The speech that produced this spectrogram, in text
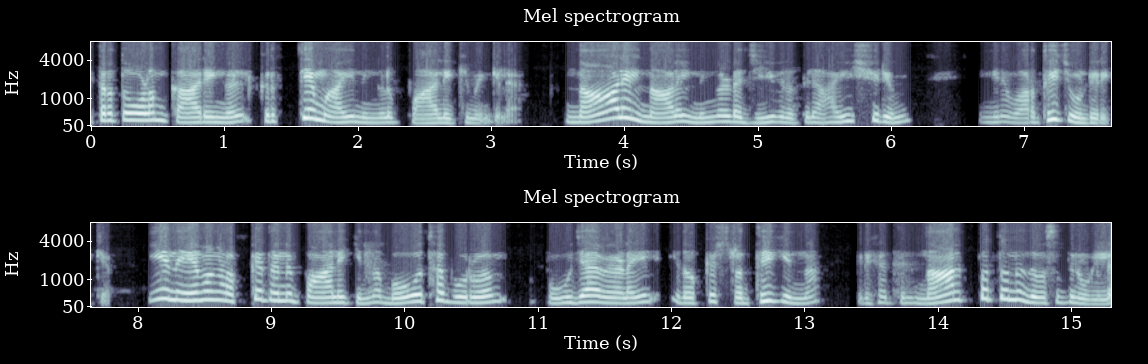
ഇത്രത്തോളം കാര്യങ്ങൾ കൃത്യമായി നിങ്ങൾ പാലിക്കുമെങ്കിൽ നാളിൽ നാളിൽ നിങ്ങളുടെ ജീവിതത്തിൽ ഐശ്വര്യം ഇങ്ങനെ വർദ്ധിച്ചുകൊണ്ടിരിക്കും. ഈ നിയമങ്ങളൊക്കെ തന്നെ പാലിക്കുന്ന ബോധപൂർവം പൂജാവേളയിൽ ഇതൊക്കെ ശ്രദ്ധിക്കുന്ന ഗൃഹത്തിൽ നാൽപ്പത്തൊന്ന് ദിവസത്തിനുള്ളിൽ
